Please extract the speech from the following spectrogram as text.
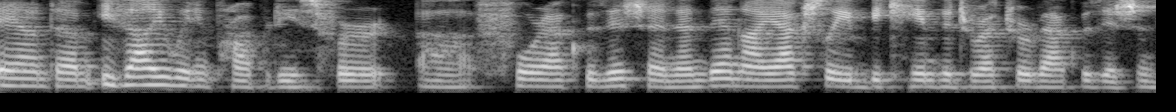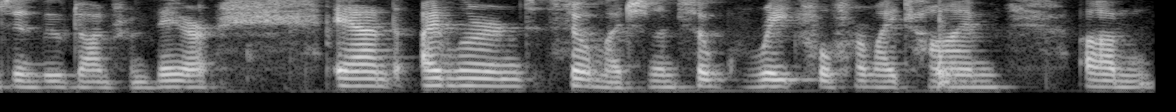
and um, evaluating properties for uh, for acquisition. And then I actually became the director of acquisitions and moved on from there. And I learned so much, and I'm so grateful for my time um,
